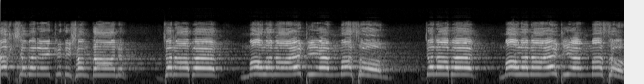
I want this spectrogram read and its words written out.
লাকসামের কৃতি সন্তান, জনাব মাওলানা এটিএম মাসুম, জনাবে মাওলানা এটিএম মাসুম।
